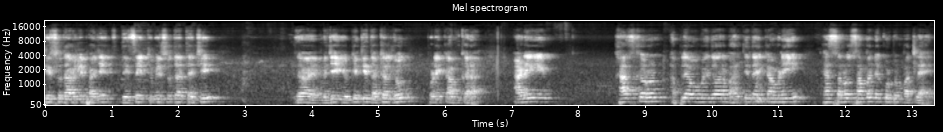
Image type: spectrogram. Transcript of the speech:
ती सुधारली पाहिजे. जसे तुम्ही सुद्धा त्याची म्हणजे योग्य ती दखल घेऊन पुढे काम करा. आणि खास करून आपल्या उमेदवार भारतीताई कांबळे ह्या सर्वसामान्य कुटुंबातल्या आहेत.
